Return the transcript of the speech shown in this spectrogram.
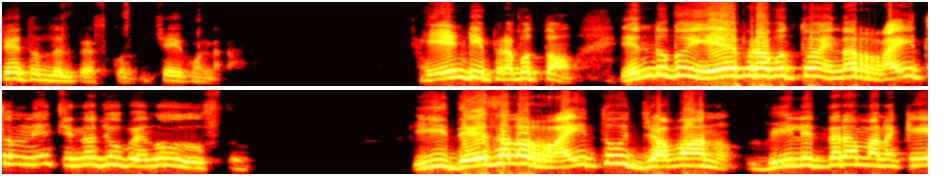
చేతులు దులిపేసుకుని చేయకుండా. ఏంటి ప్రభుత్వం? ఎందుకు ఏ ప్రభుత్వం అయినా రైతుల్ని చిన్న చూపు ఎందుకు చూస్తుంది? ఈ దేశంలో రైతు జవాన్ వీళ్ళిద్దరే మనకి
